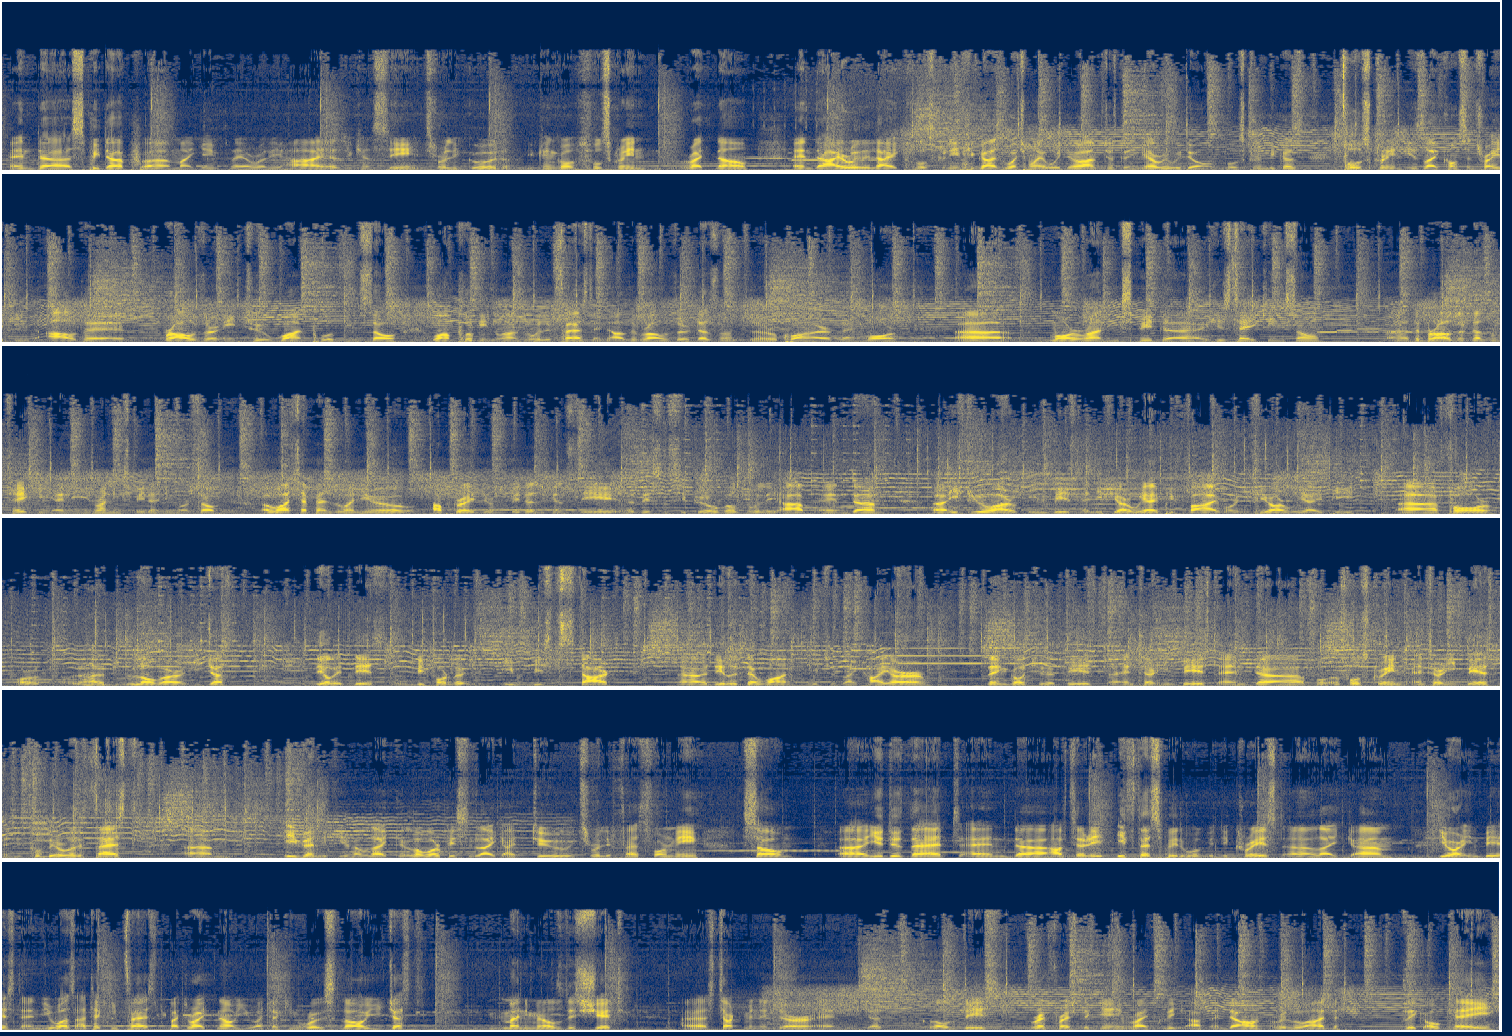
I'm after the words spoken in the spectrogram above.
and uh, speed up uh, my gameplay really high. As you can see it's really good. You can go full screen right now. And uh, I really like full screen. If you guys watch my video I'm just doing every video on full screen because full screen is like concentrating all the browser into one plugin. So one plugin runs really fast and other browser doesn't uh, require the more uh, more running speed uh, he's taking. So uh, the browser doesn't taking any running speed anymore. So uh, what happens when you upgrade your speed? As you can see uh, this CPU goes really up and um, if you are in beast and if you are VIP 5 or if you are VIP 4 or lower you just delete this before the beast start uh, delete the one which is like higher then go to the beast uh, enter in beast and uh, full, uh, full screen enter in beast and it will be really fast. Um, even if you have like a lower PC like I do it's really fast for me. So uh, you do that and uh, after it if the speed will be decreased like um, you are in beast and you was attacking fast but right now you are attacking really slow you just minimize this shit uh, start manager and you just close this refresh the game right click up and down reload click ok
